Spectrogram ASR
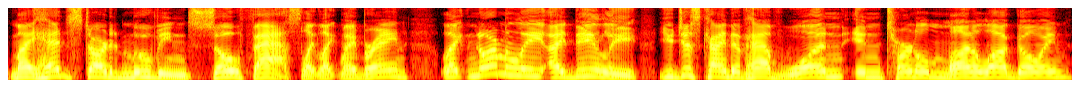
my head started moving so fast, like like my brain like, normally, ideally, you just kind of have one internal monologue going.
